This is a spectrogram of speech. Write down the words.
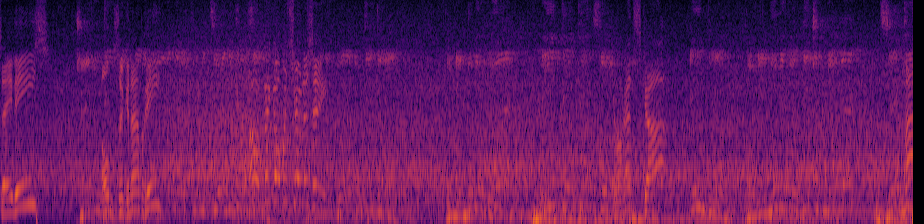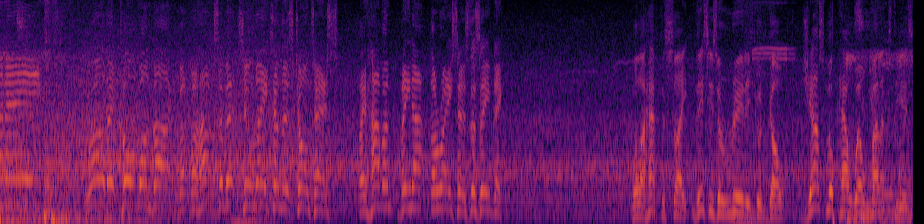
Davies. On to Gnabry. Oh, big opportunity. Goretzka. Mane. Well, they pulled one back, but perhaps a bit too late in this contest. They haven't been at the races this evening. Well, I have to say, this is a really good goal. Just look how well balanced he is.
